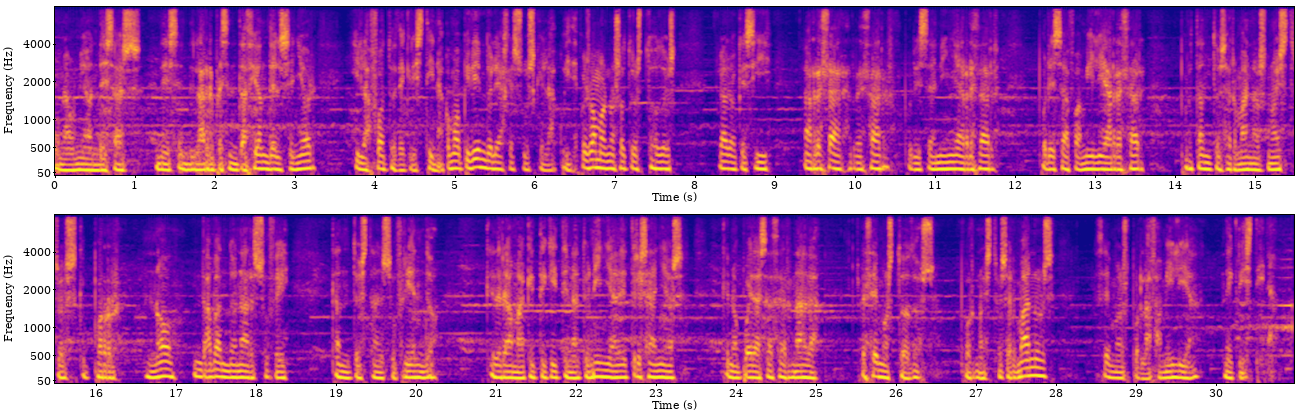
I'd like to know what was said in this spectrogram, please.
una unión de esas, de, la representación del Señor y la foto de Cristina, como pidiéndole a Jesús que la cuide. Pues vamos nosotros todos, claro que sí, a rezar, a rezar por esa niña, a rezar por esa familia, a rezar por tantos hermanos nuestros que por no abandonar su fe tanto están sufriendo. Qué drama que te quiten a tu niña de tres años, que no puedas hacer nada Recemos todos por nuestros hermanos, recemos por la familia de Cristina.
